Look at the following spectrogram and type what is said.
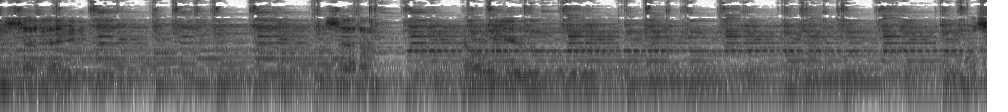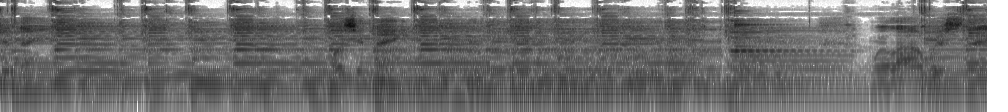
It said, hey, it said, I know you. What's your name? your name? Well, I wish they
